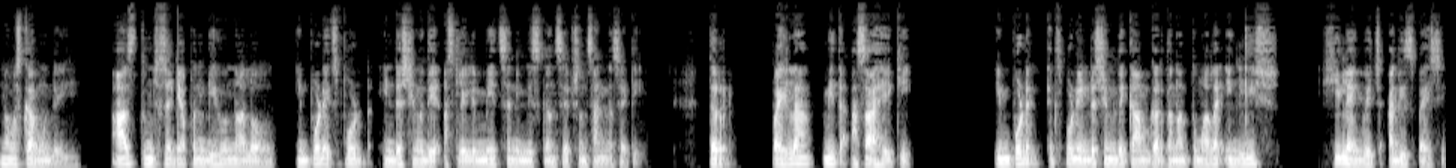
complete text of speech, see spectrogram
नमस्कार मंडळी. आज तुमच्यासाठी आपण घेऊन आलो आहोत इम्पोर्ट एक्सपोर्ट इंडस्ट्रीमध्ये असलेले मिथ्स आणि मिसकन्सेप्शन सांगण्यासाठी. तर पहिला मिथ असा आहे की इम्पोर्ट एक्सपोर्ट इंडस्ट्रीमध्ये काम करताना तुम्हाला इंग्लिश ही लँग्वेज आलीच पाहिजे.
